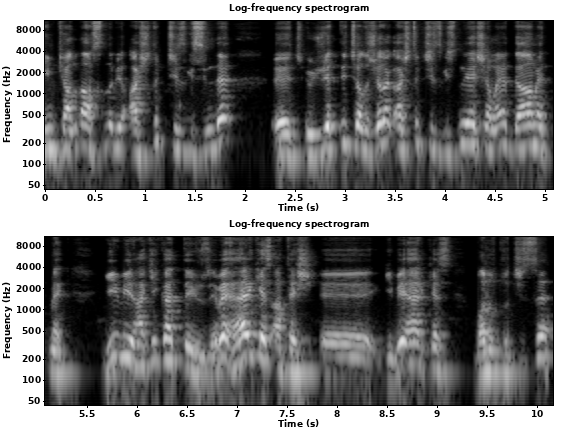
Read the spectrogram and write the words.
imkanda aslında bir açlık çizgisinde e, ücretli çalışarak açlık çizgisinde yaşamaya devam etmek gibi bir hakikatle yüzüyor ve herkes ateş e, gibi herkes barut fıçısı.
